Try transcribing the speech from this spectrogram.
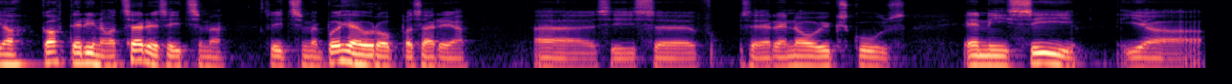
jah, kahte erinevat sarja sõitsime, sõitsime Põhja-Euroopa sarja äh,, siis äh, see Renault üks kuus NEC ja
